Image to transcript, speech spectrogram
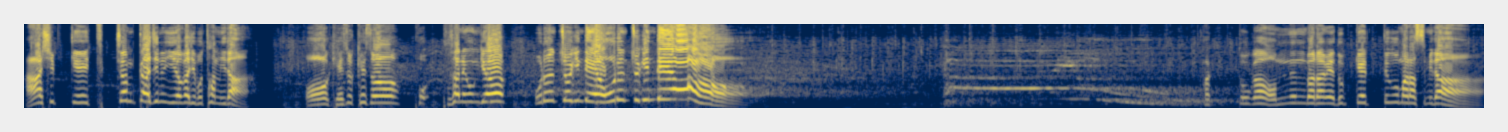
아쉽게 득점까지는 이어가지 못합니다. 어 계속해서 포, 부산의 공격 오른쪽인데요. 오른쪽인데요. 각도가 없는 바람에 높게 뜨고 말았습니다.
